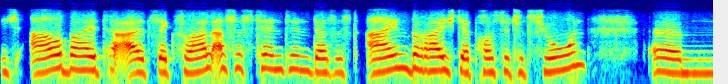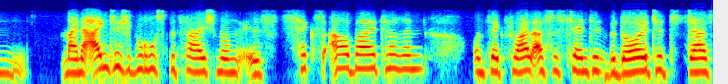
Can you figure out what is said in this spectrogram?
Ich arbeite als Sexualassistentin. Das ist ein Bereich der Prostitution. Ähm, meine eigentliche Berufsbezeichnung ist Sexarbeiterin und Sexualassistentin bedeutet, dass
